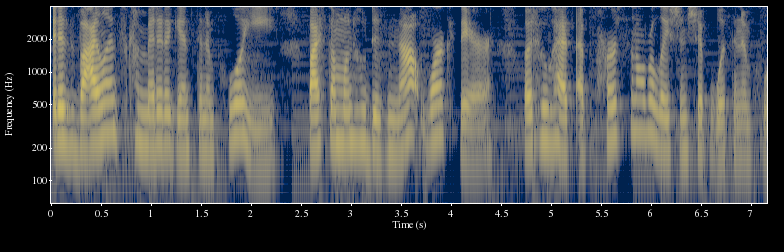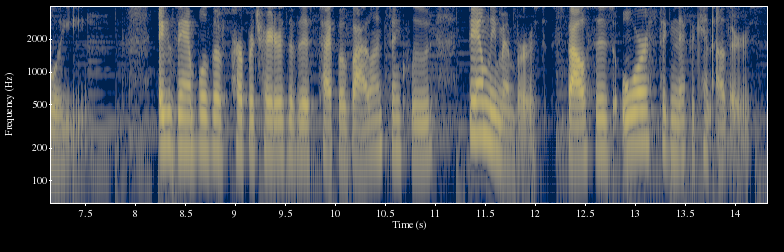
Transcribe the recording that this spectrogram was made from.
It is violence committed against an employee by someone who does not work there, but who has a personal relationship with an employee. Examples of perpetrators of this type of violence include family members, spouses, or significant others.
